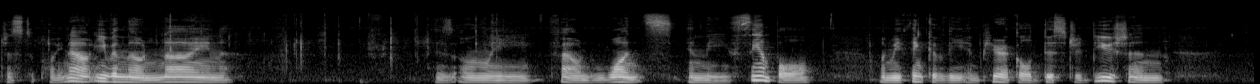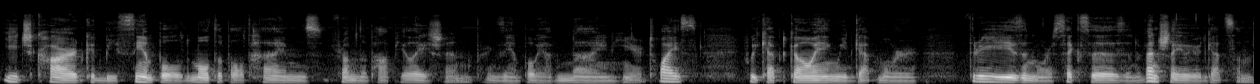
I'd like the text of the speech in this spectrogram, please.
just to point out, even though 9 is only found once in the sample, when we think of the empirical distribution, each card could be sampled multiple times from the population. For example, we have 9 here twice. If we kept going, we'd get more threes and more sixes, and eventually we would get some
